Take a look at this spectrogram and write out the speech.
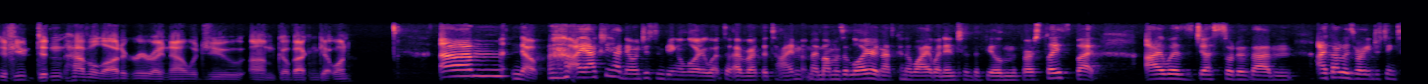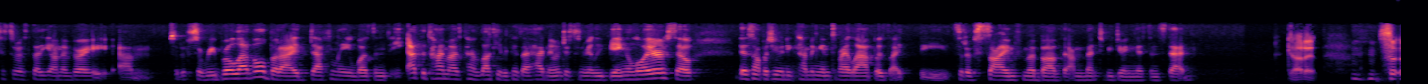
if you didn't have a law degree right now, would you um, go back and get one? Um, no, I actually had no interest in being a lawyer whatsoever at the time. My mom was a lawyer, and that's kind of why I went into the field in the first place. But I was just sort of, um, I thought it was very interesting to sort of study on a very um, sort of cerebral level, but I definitely wasn't, at the time, I was kind of lucky because I had no interest in really being a lawyer. So this opportunity coming into my lap was like the sort of sign from above that I'm meant to be doing this instead. Got it. Mm-hmm. So,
